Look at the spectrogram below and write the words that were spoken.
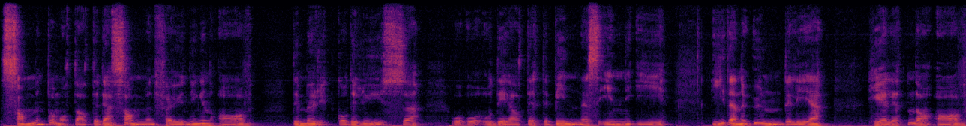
sammen, på en måte. At det er sammenføyningen av det mørke og det lyse, og, og, og det at dette bindes inn i, i denne underlige helheten da, av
